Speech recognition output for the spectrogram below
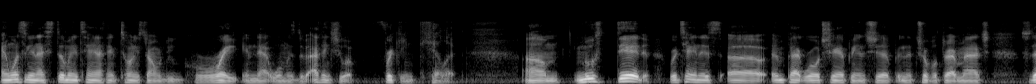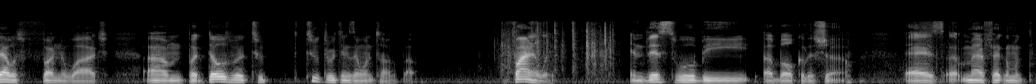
And once again, I still maintain I think Toni Storm would do great in that women's division. I think she would freaking kill it. Um, Moose did retain his uh, Impact World Championship in the triple threat match, so that was fun to watch. Um, but those were two, two, three things I want to talk about. Finally, and this will be a bulk of the show. As a matter of fact, I'm.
